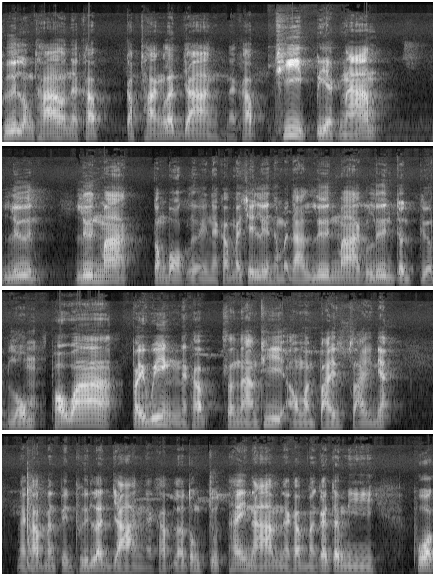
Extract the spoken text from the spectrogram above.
พื้นรองเท้านะครับ กับทางลาดยางนะครับ ที่เปียกน้ำลื่นลื่นมากต้องบอกเลยนะครับ ไม่ใช่ลื่นธรรมดาลื่นมาก ลื่นจนเกือบล้ม เพราะว่าไปวิ่งนะครับสนามที่เอามันไปใส่เนี่ยนะครับมันเป็นพื้นลาดยางนะครับแล้วตรงจุดให้น้ำนะครับ มันก็จะมีพวก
